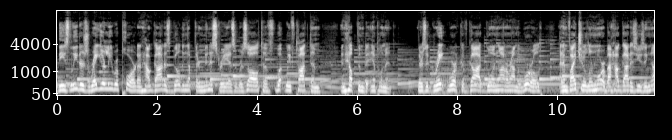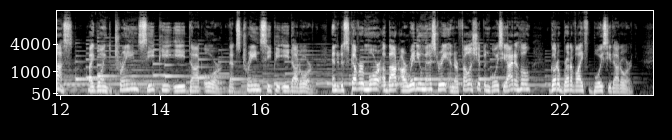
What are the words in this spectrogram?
These leaders regularly report on how God is building up their ministry as a result of what we've taught them and helped them to implement. There's a great work of God going on around the world. I'd invite you to learn more about how God is using us by going to traincpe.org. That's traincpe.org. And to discover more about our radio ministry and our fellowship in Boise, Idaho, go to breadoflifeboise.org.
